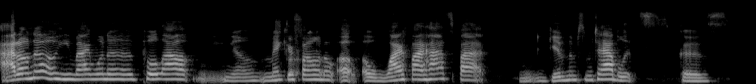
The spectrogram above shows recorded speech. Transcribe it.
I don't know. You might want to pull out, you know, make your phone a, a, a Wi-Fi hotspot, give them some tablets because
